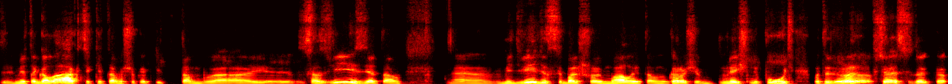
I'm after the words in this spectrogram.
метагалактике, там еще какие-то там а, созвездия, там э, медведицы большой, малый, там, ну, короче, Млечный Путь, вот это, все это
